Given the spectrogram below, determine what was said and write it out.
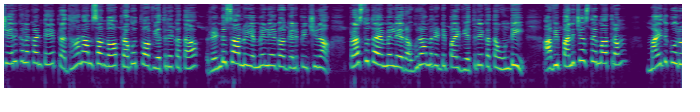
చేరికల కంటే ప్రధాన అంశంగా ప్రభుత్వ వ్యతిరేకత రెండుసార్లు ఎమ్మెల్యేగా గెలిపించిన ప్రస్తుత ఎమ్మెల్యే రఘురామరెడ్డిపై వ్యతిరేకత ఉండి అవి పనిచేస్తే మాత్రం మైదుకూరు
